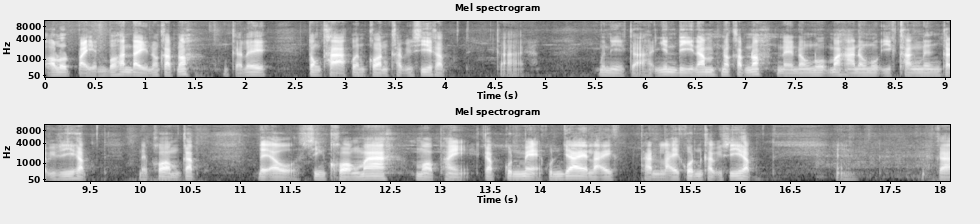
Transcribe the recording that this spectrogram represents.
เอารถไปเห็นบ่ทันใดเนาะครับเนาะก็เลยต้องถาเพิ่นก่อนครับพี่ซี่ครับก็มื่อนี้ก็ยินดีนำเนาะครับเนาะในน้องนุมาหาน้องนุอีกครั้งหนึ่งครับอีพี่ครับได้พร้อมกับได้เอาสิ่งของมามอบให้กับคุณแม่คุณยายหลายท่านหลายคนครับอีพี่ครับเอ่อแล้วก็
